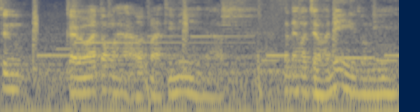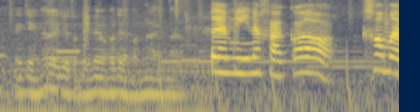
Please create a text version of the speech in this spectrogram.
ซึ่งกลายเป็นว่าต้องมาหารถมาที่นี่นะครับ ก็ได้เข้าใจว่านี่ตรงนี้ จริงๆ ถ้าเราอยู่ตรงนี้เราก็เดินมาง่ายมากโรงแรมนี้นะคะก็เข้ามา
